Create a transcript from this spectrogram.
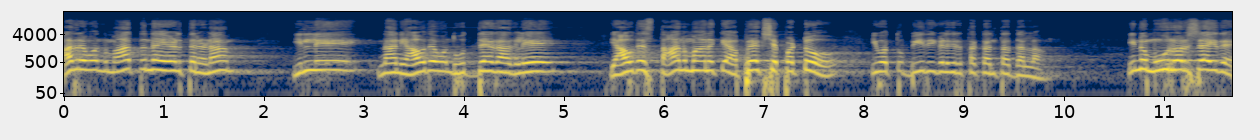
ಆದರೆ ಒಂದು ಮಾತನ್ನ ಹೇಳ್ತೇನಣ್ಣ ಇಲ್ಲಿ ನಾನು ಯಾವುದೇ ಒಂದು ಹುದ್ದೆಗಾಗಲಿ, ಯಾವುದೇ ಸ್ಥಾನಮಾನಕ್ಕೆ ಅಪೇಕ್ಷೆ ಪಟ್ಟು ಇವತ್ತು ಬೀದಿಗಿಳಿದಿರ್ತಕ್ಕಂಥದ್ದಲ್ಲ ಇನ್ನು ಮೂರು ವರ್ಷ ಇದೆ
